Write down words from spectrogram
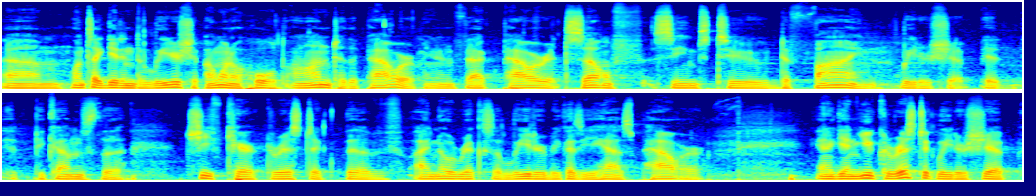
um, once I get into leadership, I want to hold on to the power. I mean, in fact, power itself seems to define leadership. It, it becomes the chief characteristic of I know Rick's a leader because he has power. And again, Eucharistic leadership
